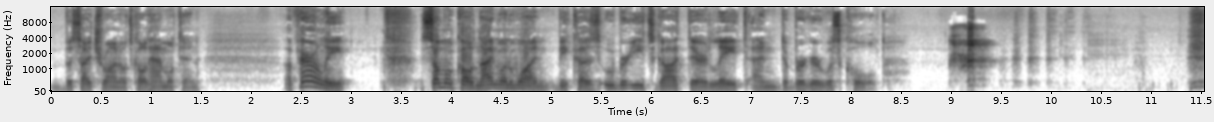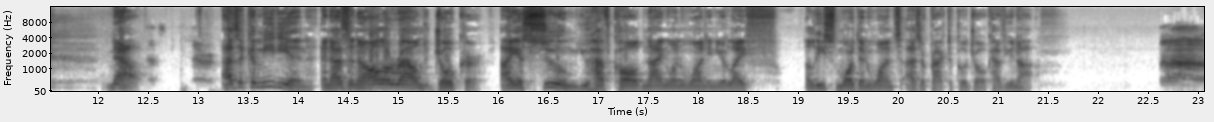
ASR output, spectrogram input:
beside Toronto. It's called Hamilton. Apparently, someone called 911 because Uber Eats got there late and the burger was cold. now, as a comedian and as an all around joker, I assume you have called 911 in your life at least more than once as a practical joke, have you not? Uh,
